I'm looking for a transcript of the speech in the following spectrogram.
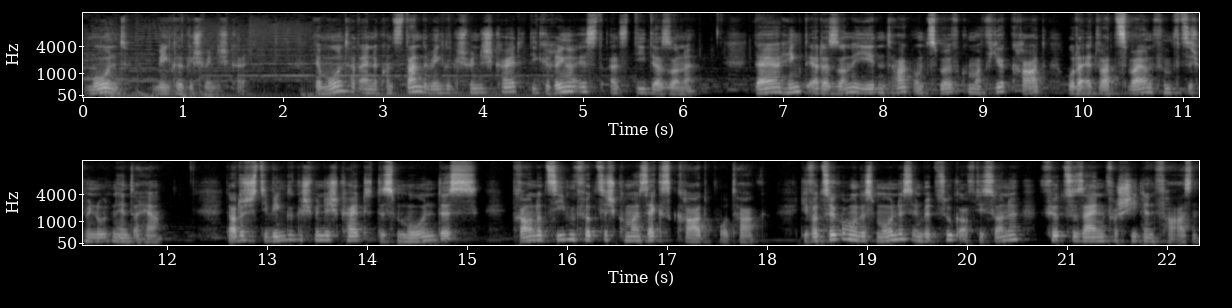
Mondwinkelgeschwindigkeit. Der Mond hat eine konstante Winkelgeschwindigkeit, die geringer ist als die der Sonne. Daher hinkt er der Sonne jeden Tag um 12,4 Grad oder etwa 52 Minuten hinterher. Dadurch ist die Winkelgeschwindigkeit des Mondes 347,6 Grad pro Tag. Die Verzögerung des Mondes in Bezug auf die Sonne führt zu seinen verschiedenen Phasen.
